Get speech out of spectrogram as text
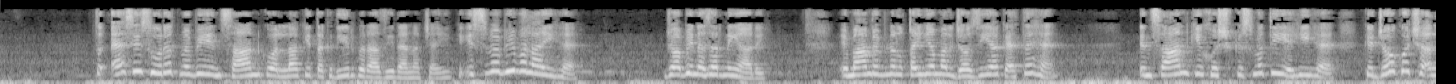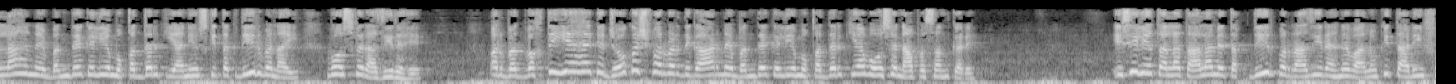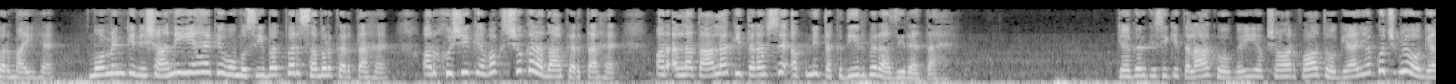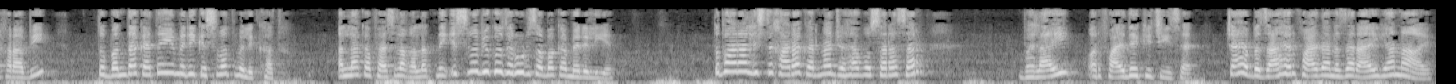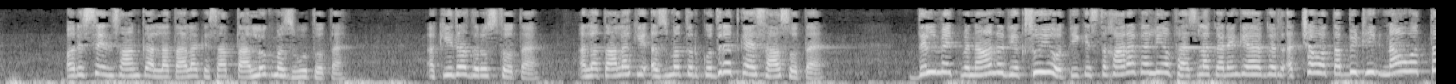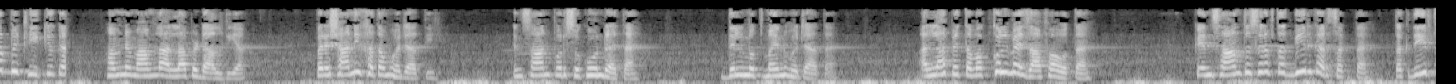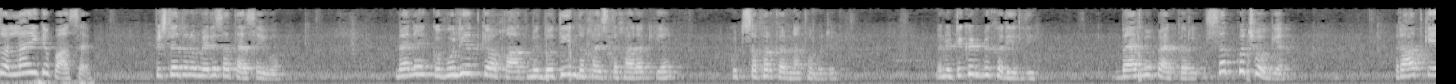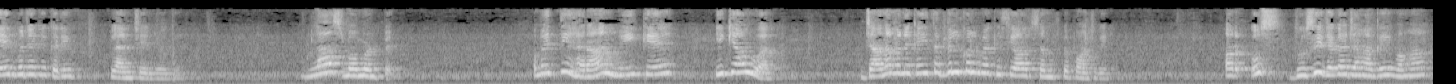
تو ایسی صورت میں بھی انسان کو اللہ کی تقدیر پہ راضی رہنا چاہیے کہ اس میں بھی بھلائی ہے جو ابھی نظر نہیں آ رہی۔ امام ابن القیم الجوزیہ کہتے ہیں، انسان کی خوش قسمتی یہی ہے کہ جو کچھ اللہ نے بندے کے لیے مقدر کیا یعنی اس کی تقدیر بنائی، وہ اس پہ راضی رہے۔ اور بدبختی یہ ہے کہ جو کچھ پروردگار نے بندے کے لیے مقدر کیا وہ اسے ناپسند کرے۔ اسی لیے تو اللہ تعالیٰ نے تقدیر پر راضی رہنے والوں کی تعریف فرمائی ہے۔ مومن کی نشانی یہ ہے کہ وہ مصیبت پر صبر کرتا ہے اور خوشی کے وقت شکر ادا کرتا ہے اور اللہ تعالیٰ کی طرف سے اپنی تقدیر پہ راضی رہتا ہے۔ کہ اگر کسی کی طلاق ہو گئی یا شوہر فوت ہو گیا یا کچھ بھی ہو گیا خرابی، تو بندہ کہتا ہے یہ میری قسمت میں لکھا تھا۔ اللہ کا فیصلہ غلط نہیں، اس میں بھی کوئی ضرور سبق ہے میرے لیے۔ تو بہرحال استخارہ کرنا جو ہے وہ سراسر بھلائی اور فائدے کی چیز ہے۔ چاہے بظاہر فائدہ نظر آئے یا نہ آئے۔ اور اس سے انسان کا اللہ تعالیٰ کے ساتھ تعلق مضبوط ہوتا ہے۔ عقیدہ درست ہوتا ہے۔ اللہ تعالیٰ کی عظمت اور قدرت کا احساس ہوتا ہے۔ دل میں اطمینان اور یکسوئی ہوتی کہ استخارہ کر لیا، فیصلہ کریں گے۔ اگر اچھا ہوا تب بھی ٹھیک، نہ ہوا تب بھی ٹھیک، کیونکہ ہم نے معاملہ اللہ پہ ڈال دیا۔ پریشانی ختم ہو جاتی۔ انسان پرسکون رہتا ہے، دل مطمئن ہو جاتا ہے۔ اللہ پہ توکل میں اضافہ ہوتا ہے۔ کہ انسان تو صرف تدبیر کر سکتا ہے، تقدیر تو اللہ ہی کے پاس ہے۔ پچھلے دنوں میرے ساتھ ایسے ہی ہوا۔ میں نے قبولیت کے اوقات میں دو تین دفعہ استخارہ کیا۔ کچھ سفر کرنا تھا مجھے۔ میں نے ٹکٹ بھی خرید لی۔ بیگ بھی پیک کر لی۔ سب کچھ ہو گیا۔ رات کے ایک بجے کے قریب پلان چینج ہو گیا۔ لاسٹ مومنٹ پہ۔ اور میں اتنی حیران ہوئی کہ یہ کیا ہوا؟ جانا میں نے کہی تھا، بالکل میں کسی اور سمت پہ پہنچ گئی۔ اور اس دوسری جگہ جہاں گئی، وہاں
